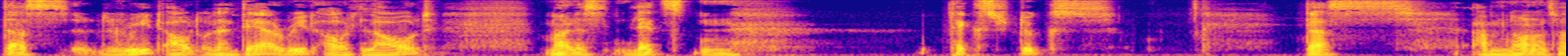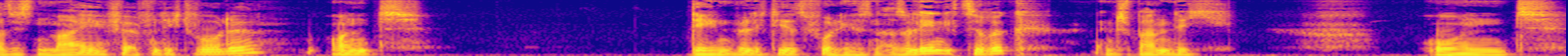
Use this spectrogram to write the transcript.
das Readout oder der Readout laut meines letzten Textstücks, das am 29. Mai veröffentlicht wurde und den will ich dir jetzt vorlesen. Also lehn dich zurück, entspann dich und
